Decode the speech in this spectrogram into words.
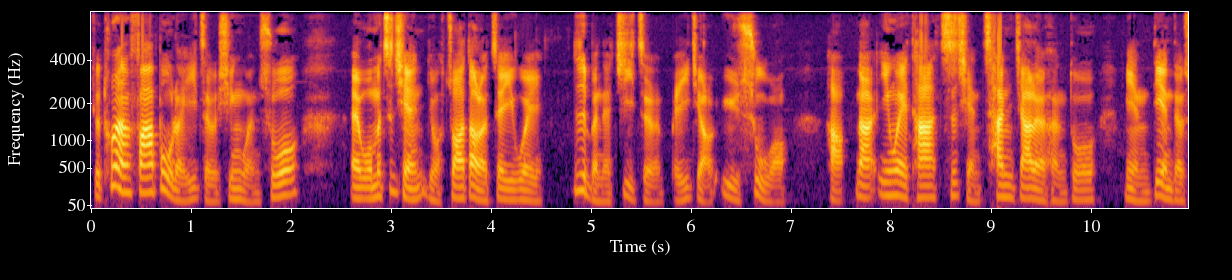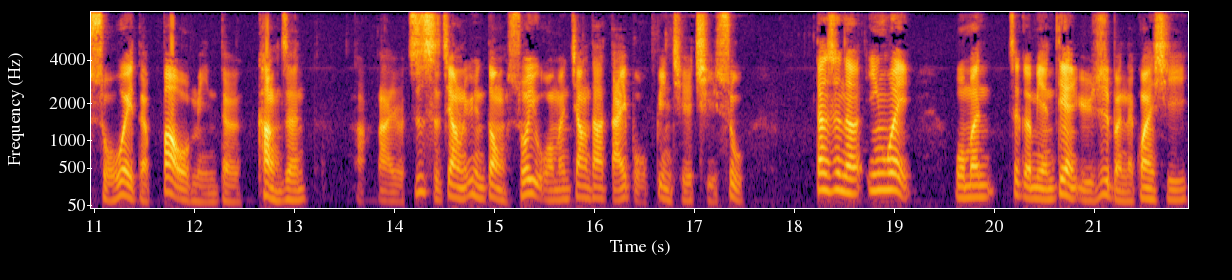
就突然发布了一则新闻，说：“哎，我们之前有抓到了这一位日本的记者北角玉树哦。好，那因为他之前参加了很多缅甸的所谓的暴民的抗争啊，那有支持这样的运动，所以我们将他逮捕并且起诉。但是呢，因为我们这个缅甸与日本的关系，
